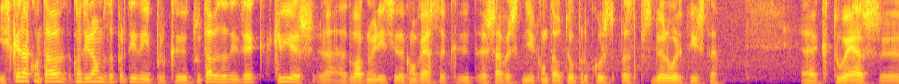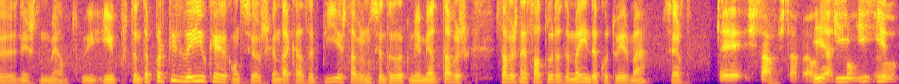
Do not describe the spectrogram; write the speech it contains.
E se calhar continuámos a partir daí, porque tu estavas a dizer que querias, eh, logo no início da conversa, que achavas que tinhas que contar o teu percurso para se perceber o artista que tu és uh, neste momento. E, e, portanto, a partir daí, o que é que aconteceu? Chegando à Casa Pia, estavas no centro de acolhimento, estavas, estavas nessa altura também ainda com a tua irmã, certo? É, estava, estava. Aliás, e, fomos e, o...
